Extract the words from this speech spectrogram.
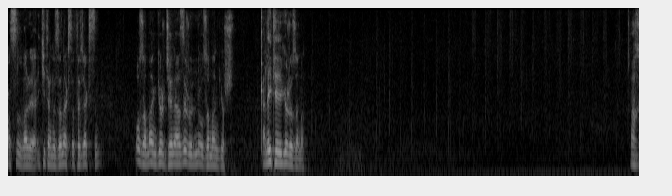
Asıl var ya iki tane Xanax atacaksın. O zaman gör cenaze rolünü o zaman gör. Kaliteyi gör o zaman. Ah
